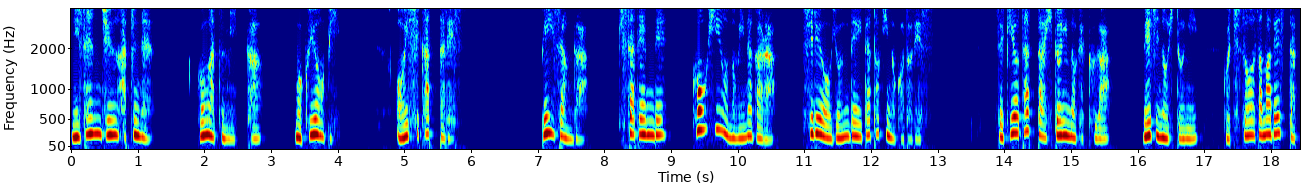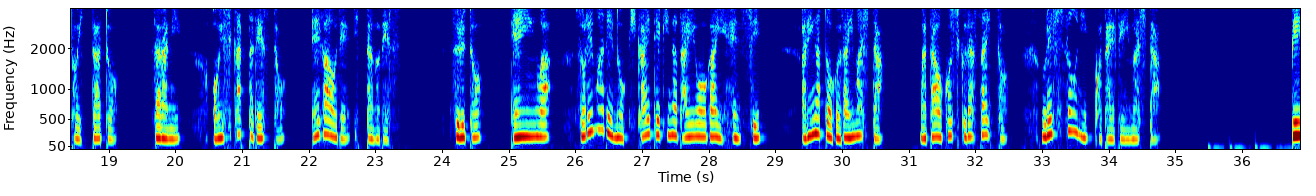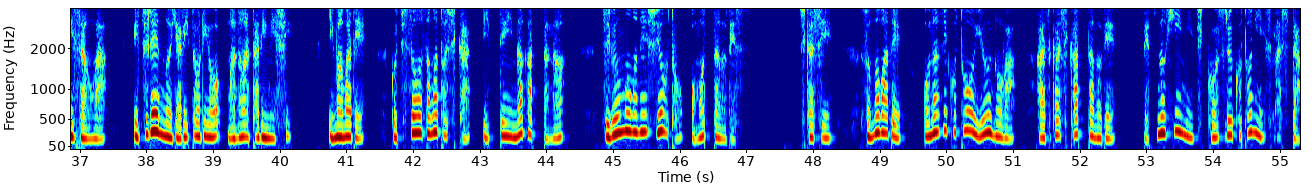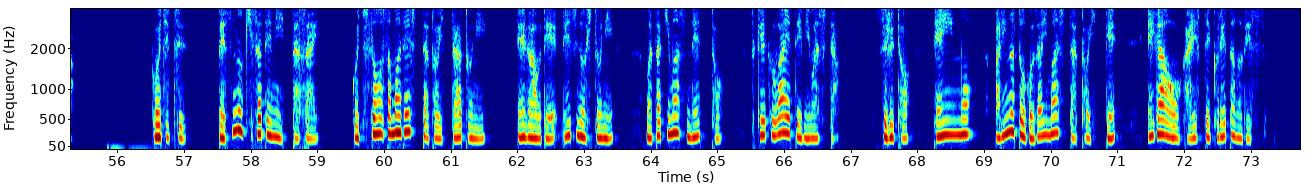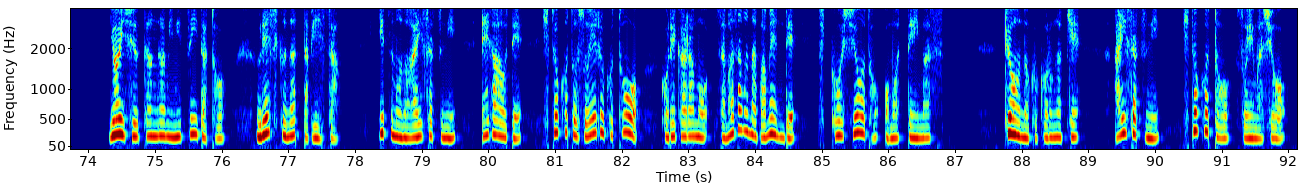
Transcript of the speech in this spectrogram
2018年5月3日木曜日、美味しかったです。B さんが喫茶店でコーヒーを飲みながら資料を読んでいた時のことです。席を立った一人の客がレジの人にごちそうさまでしたと言った後、さらに美味しかったですと笑顔で言ったのです。すると店員はそれまでの機械的な対応が異変し、ありがとうございました。またお越しくださいと嬉しそうに答えていました。B さんは一連のやりとりを目の当たりにし、今までごちそうさまとしか言っていなかったな。自分も真似しようと思ったのです。しかし、その場で同じことを言うのは恥ずかしかったので、別の日に実行することにしました。後日、別の喫茶店に行った際、ごちそうさまでしたと言った後に、笑顔でレジの人に、また来ますね、と付け加えてみました。すると、店員もありがとうございましたと言って、笑顔を返してくれたのです。良い習慣が身についたと嬉しくなった B さん。いつもの挨拶に笑顔で一言添えることをこれからも様々な場面で実行しようと思っています。今日の心がけ、挨拶に一言を添えましょう。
